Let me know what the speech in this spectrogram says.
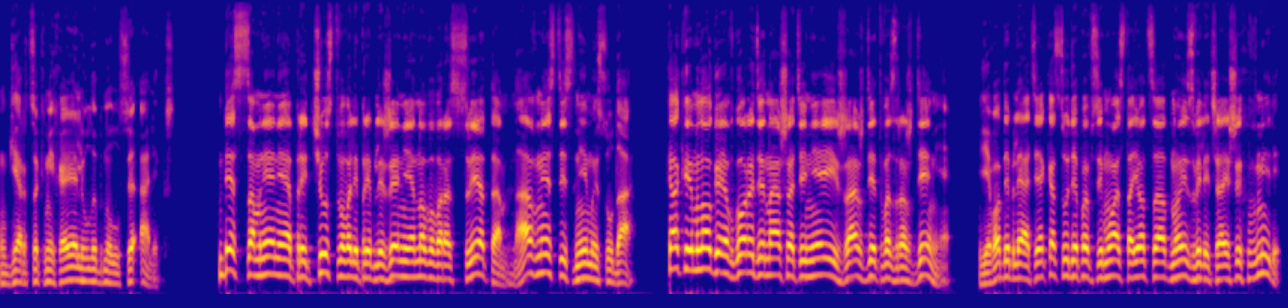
Герцог Михаэль улыбнулся Алекс. Без сомнения, предчувствовали приближение нового рассвета, а вместе с ним и суда. Как и многое в городе наш Атиней жаждет возрождения. Его библиотека, судя по всему, остается одной из величайших в мире.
